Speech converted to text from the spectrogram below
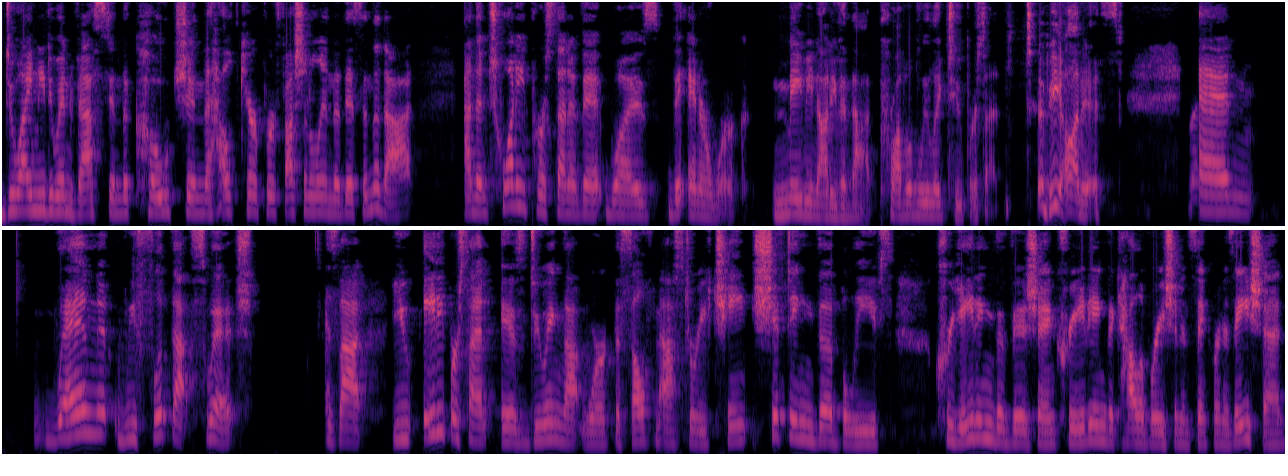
Do I need to invest in the coach and the healthcare professional in the this and the that? And then 20% of it was the inner work. Maybe not even that, probably like 2%, to be honest. Right. And when we flip that switch is that you 80% is doing that work, the self mastery, change, shifting the beliefs, creating the vision, creating the calibration and synchronization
